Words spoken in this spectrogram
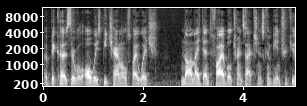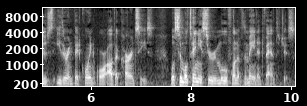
uh, because there will always be channels by which non identifiable transactions can be introduced either in Bitcoin or other currencies, will simultaneously remove one of the main advantages.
